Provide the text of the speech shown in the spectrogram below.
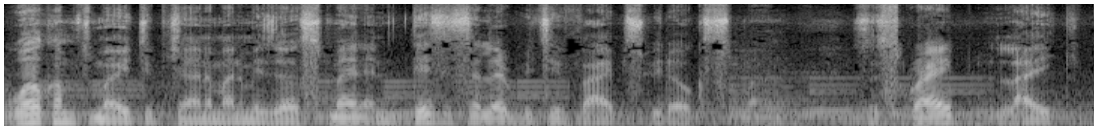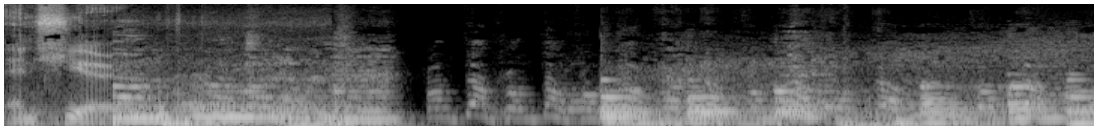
Welcome to my YouTube channel. My name is Oxman and this is Celebrity Vibes with Oxman. Subscribe, like, and share. From top, from top, from top, top, top, top.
